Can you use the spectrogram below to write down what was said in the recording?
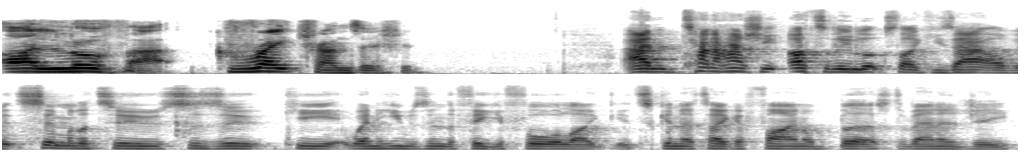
I love that. Great transition. And Tanahashi utterly looks like he's out of it, similar to Suzuki when he was in the figure four. Like it's going to take a final burst of energy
